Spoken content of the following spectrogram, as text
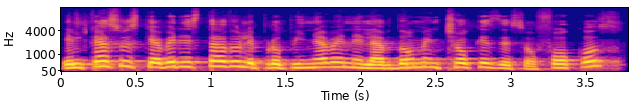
El caso es que haber estado le propinaba en el abdomen choques de sofocos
